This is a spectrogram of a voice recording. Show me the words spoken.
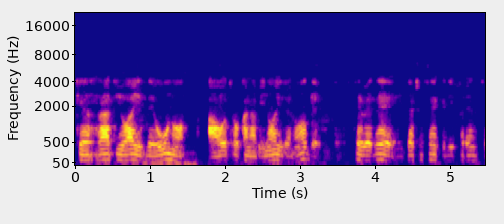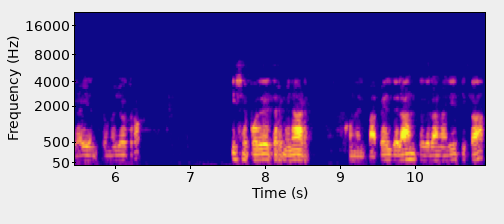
qué ratio hay de uno a otro cannabinoide, ¿no? De, CBD y THC, qué diferencia hay entre uno y otro. Y se puede determinar con el papel delante de la analítica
